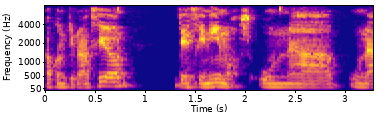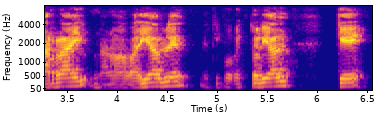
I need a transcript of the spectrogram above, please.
A continuación, definimos un array, una nueva variable de tipo vectorial que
